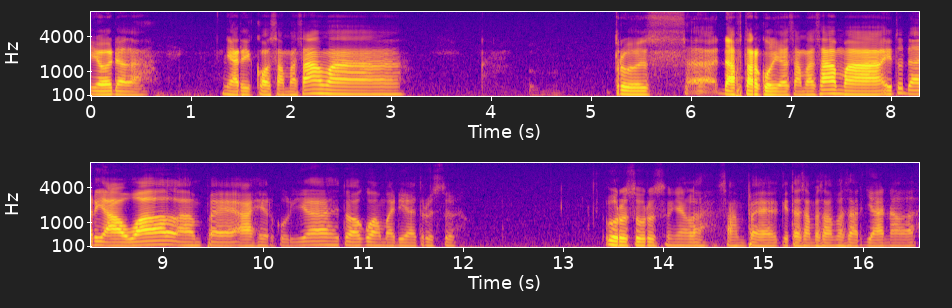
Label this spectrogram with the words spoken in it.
Ya udahlah, nyari kos sama-sama, terus daftar kuliah sama-sama. Itu dari awal sampai akhir kuliah itu aku sama dia terus tuh urus-urusnya lah sampai kita sama-sama sarjana lah.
